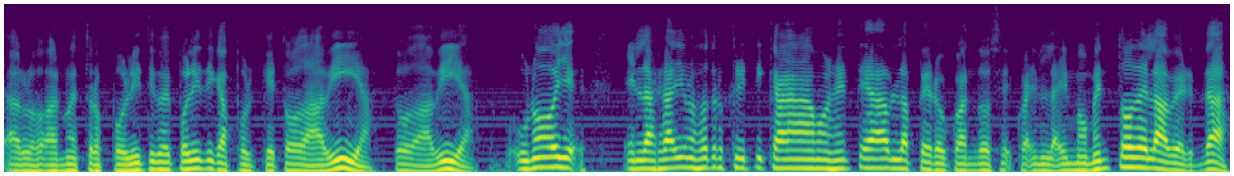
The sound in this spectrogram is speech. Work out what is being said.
a, a nuestros políticos y políticas, porque todavía, todavía, uno oye, en la radio nosotros criticamos, la gente habla, pero cuando se, en el momento de la verdad,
